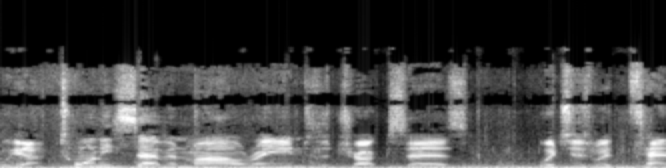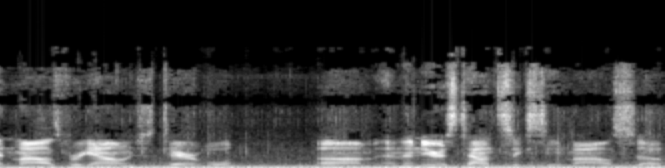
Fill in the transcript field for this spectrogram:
we got 27 mile range, the truck says, which is with 10 miles per gallon, which is terrible. Um, and the nearest town 16 miles. So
